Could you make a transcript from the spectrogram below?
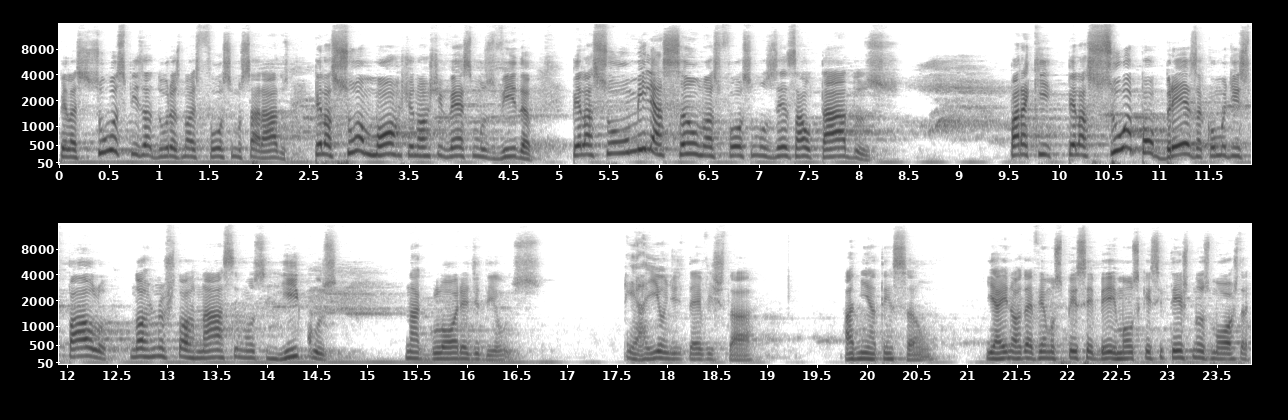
pelas suas pisaduras nós fôssemos sarados, pela sua morte nós tivéssemos vida, pela sua humilhação nós fôssemos exaltados, para que pela sua pobreza, como diz Paulo, nós nos tornássemos ricos na glória de Deus. É aí onde deve estar a minha atenção. E aí nós devemos perceber, irmãos, que esse texto nos mostra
